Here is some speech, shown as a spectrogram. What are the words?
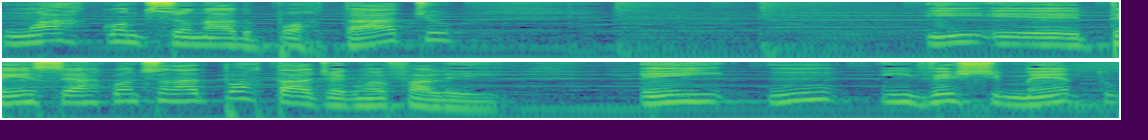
um ar-condicionado portátil e, e, tem esse ar-condicionado portátil, como eu falei, em um investimento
